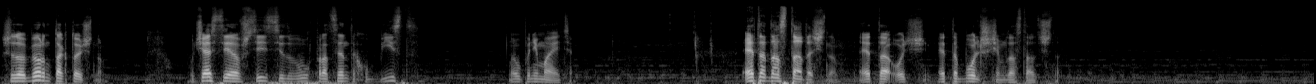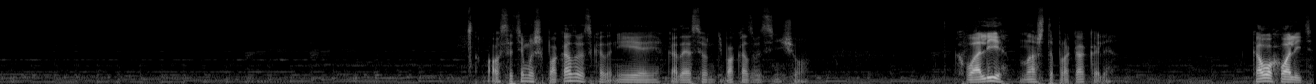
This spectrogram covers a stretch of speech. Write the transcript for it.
Shadowburn так точно. Участие в 62% убийств ну, вы понимаете. Это достаточно. Это очень... Это больше, чем достаточно. А, кстати, мыши показывается, когда... Не, когда я сверну, не показывается ничего. Хвали. Наши-то прокакали. Кого хвалить?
